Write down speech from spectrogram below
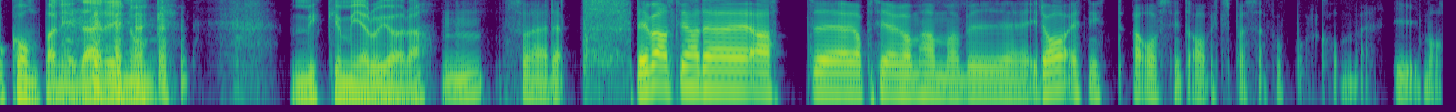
och kompani. Där är det nog mycket mer att göra. Mm, så är det. Det var allt vi hade att eh, rapportera om Hammarby eh, idag. Ett nytt avsnitt av Expressen Fotboll kommer imorgon.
